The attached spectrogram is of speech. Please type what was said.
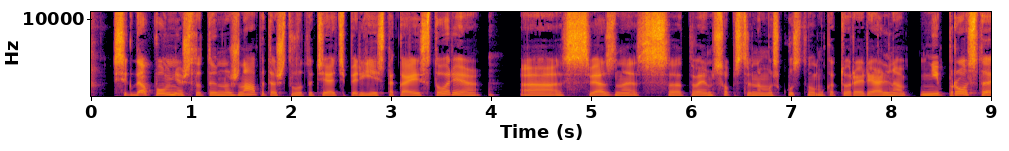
Всегда помни, что ты нужна, потому что вот у тебя теперь есть такая история, э, связанная с твоим собственным искусством, которое реально не просто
